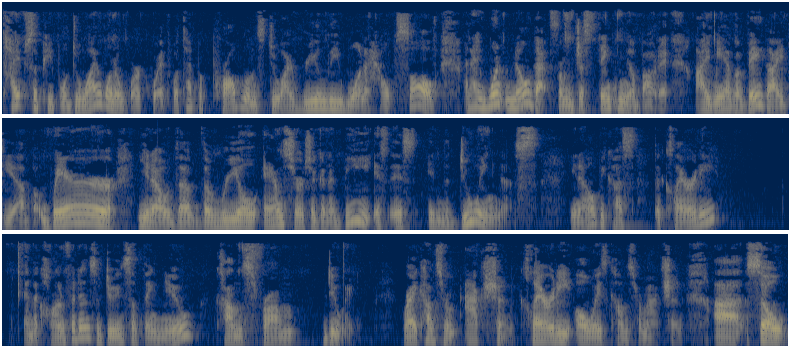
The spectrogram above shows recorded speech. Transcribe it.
types of people do I want to work with? What type of problems do I really want to help solve? And I wouldn't know that from just thinking about it. I may have a vague idea, but where, you know, the, the real answers are going to be is, is in the doingness, you know, because the clarity and the confidence of doing something new comes from doing right? Comes from action. Clarity always comes from action. Uh, so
